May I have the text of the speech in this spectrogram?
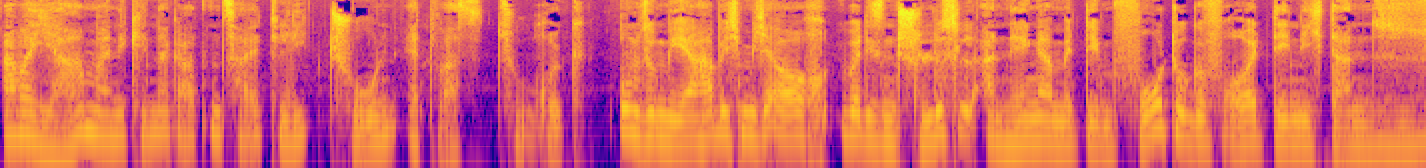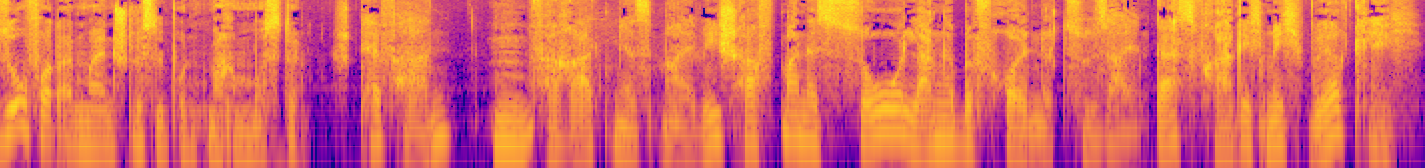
Aber ja, meine Kindergartenzeit liegt schon etwas zurück. Umso mehr habe ich mich auch über diesen Schlüsselanhänger mit dem Foto gefreut, den ich dann sofort an meinen Schlüsselbund machen musste. Stefan, hm? verrat mir's mal, wie schafft man es, so lange befreundet zu sein? Das frage ich mich wirklich.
